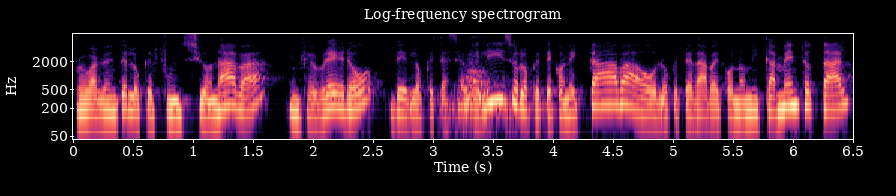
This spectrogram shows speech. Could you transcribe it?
probablemente lo que funcionaba en febrero de lo que te hacía feliz o lo que te conectaba o lo que te daba económicamente o tal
